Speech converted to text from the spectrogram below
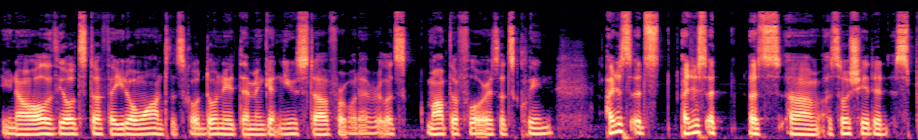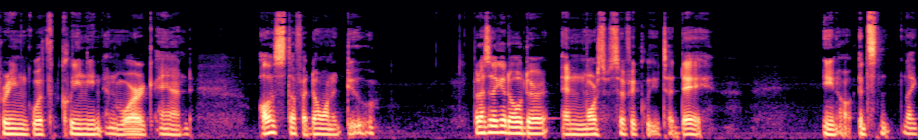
you know, all of the old stuff that you don't want. Let's go donate them and get new stuff or whatever. Let's mop the floors. Let's clean. I just, it's, I just, uh, um, associated spring with cleaning and work and all this stuff I don't want to do. But as I get older, and more specifically today, you know, it's like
